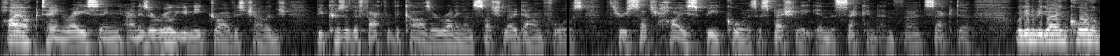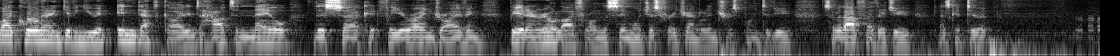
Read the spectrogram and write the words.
high octane racing and is a real unique driver's challenge because of the fact that the cars are running on such low downforce through such high speed corners, especially in the second and third sector. We're going to be going corner by corner and giving you an in depth guide into how to nail this circuit for your own driving, be it in real life or on the sim or just for a general interest point of view. So without further ado, let's get to it. So,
